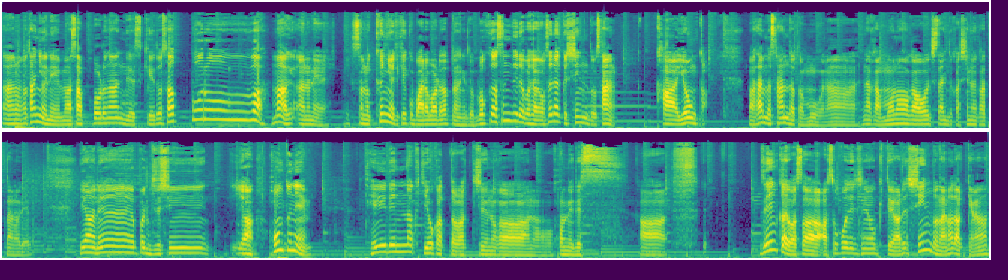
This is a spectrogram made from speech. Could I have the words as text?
あ、あの、谷はね、まあ、札幌なんですけど、札幌は、まあ、あのね、その国によって結構バラバラだったんだけど、僕が住んでる場所はおそらく震度3か4か。まあ多分3だと思うな。なんか物が落ちたりとかしなかったので。いやね、やっぱり地震、いや、ほんとね、停電なくてよかったわっていうのが、あの、本音です。あ前回はさ、あそこで地震起きて、あれ震度7だっけな？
